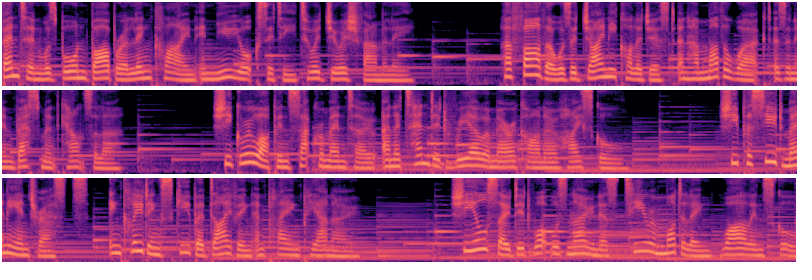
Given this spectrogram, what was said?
Benton was born Barbara Lynn Klein in New York City to a Jewish family. Her father was a gynecologist and her mother worked as an investment counselor. She grew up in Sacramento and attended Rio Americano High School. She pursued many interests, including scuba diving and playing piano. She also did what was known as theorem modeling while in school.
